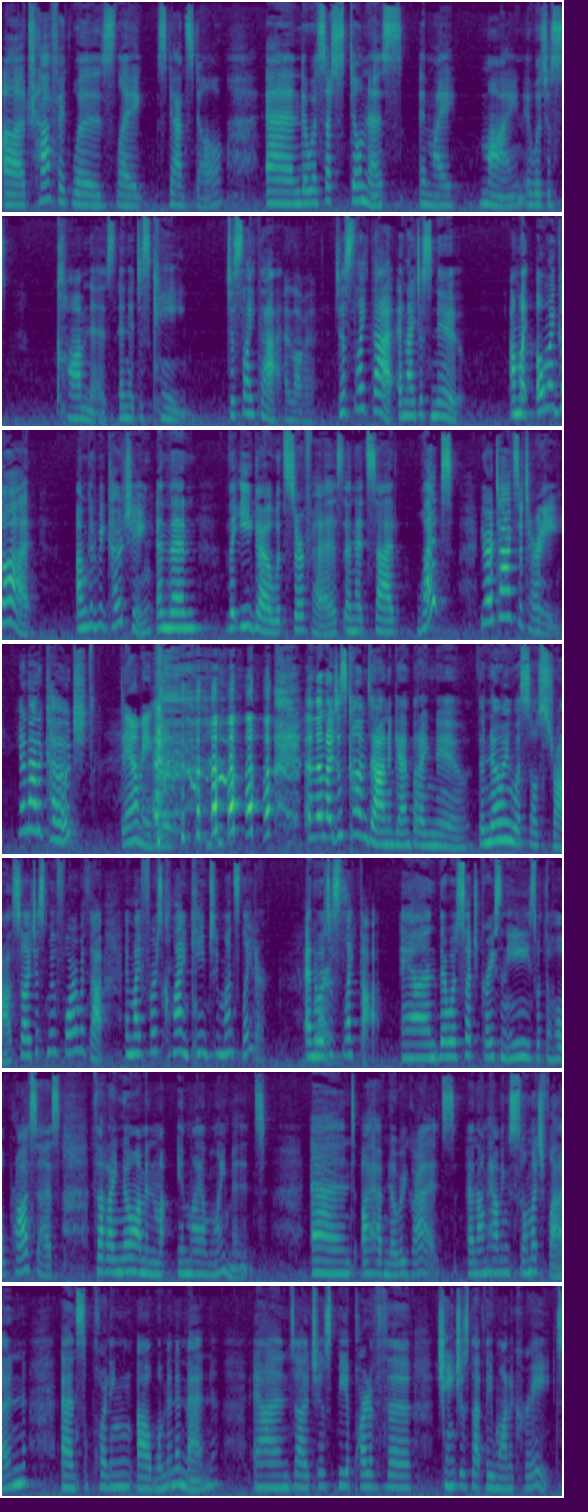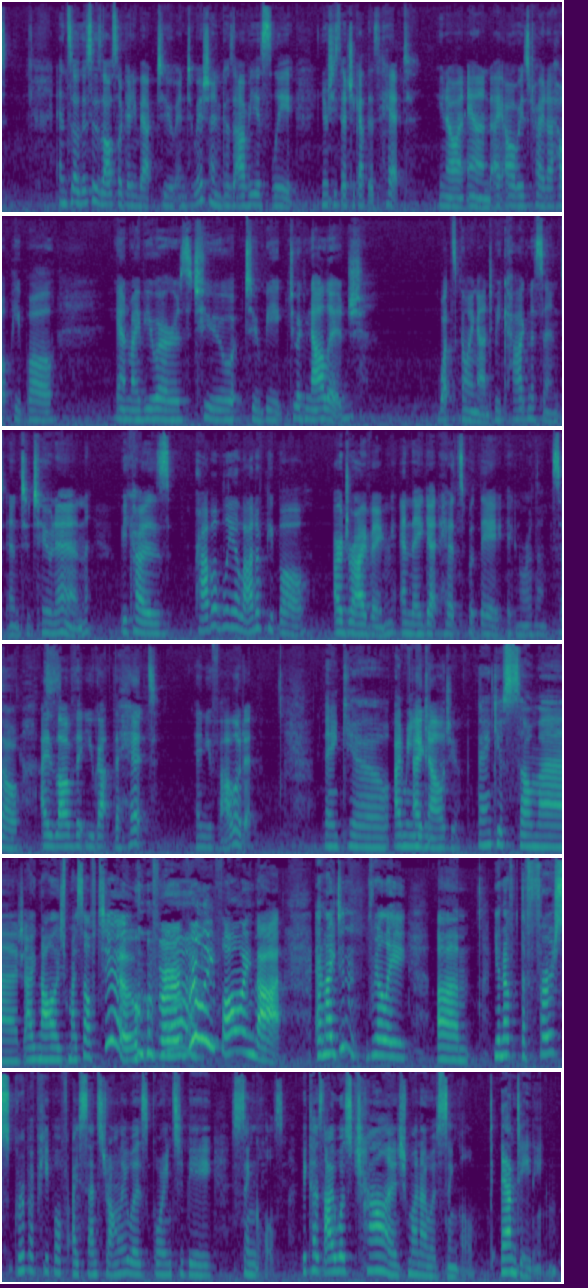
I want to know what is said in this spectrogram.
Uh, traffic was like standstill, and there was such stillness in my mind. It was just calmness, and it just came, just like that. I love it. Just like that. And I just knew. I'm like, oh my God, I'm going to be coaching. And then the ego would surface, and it said, What? You're a tax attorney. You're not a coach. Damn ego. and then I just calmed down again, but I knew the knowing was so strong. So I just moved forward with that. And my first client came two months later. And it was just like that. And there was such grace and ease with the whole process that I know I'm in my, in my alignment. And I have no regrets. And I'm having so much fun and supporting uh, women and men and uh, just be a part of the changes that they want to create. And so this is also getting back to intuition because obviously, you know, she said she got this hit, you know, and I always try to help people and my viewers to to be to acknowledge what's going on, to be cognizant and to tune in because probably a lot of people are driving and they get hits but they ignore them. So, I love that you got the hit and you followed it. Thank you. I mean, I you acknowledge you. Thank you so much. I acknowledge myself too for Yeah. really following that. And I didn't really, um, you know, the first group of people I sensed strongly was going to be singles because I was challenged when I was single and dating.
